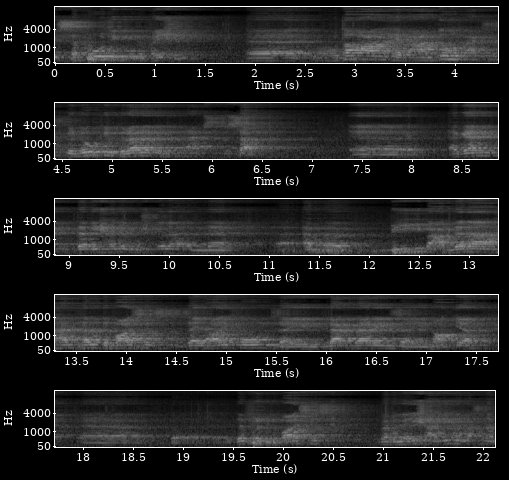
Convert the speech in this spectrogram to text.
is supporting innovation وطبعا هيبقى عندهم access لل local relevant apps to sell again ده بيحل المشكلة إن آه، أما بيجي يبقى عندنا handheld devices زي ال iPhone زي ال BlackBerry زي نوكيا different devices ما بنلاقيش عليها مثلا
